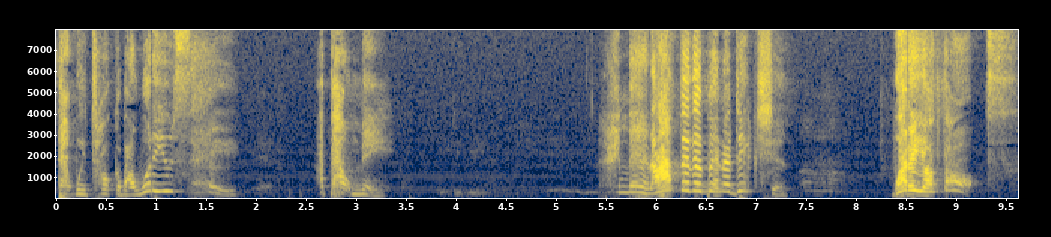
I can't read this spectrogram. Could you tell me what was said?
that we talk about? What do you say about me? Amen. After the benediction, what are your thoughts?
